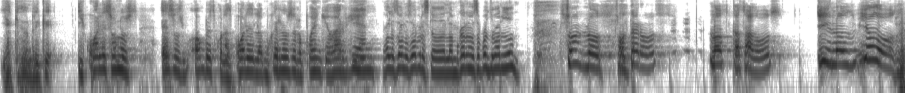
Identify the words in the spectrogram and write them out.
Y aquí, don Enrique, ¿y cuáles son los esos hombres con los cuales las mujeres no se lo pueden llevar bien? ¿Cuáles son los hombres que las mujeres no se pueden llevar bien? Son los solteros, los casados y los viudos.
